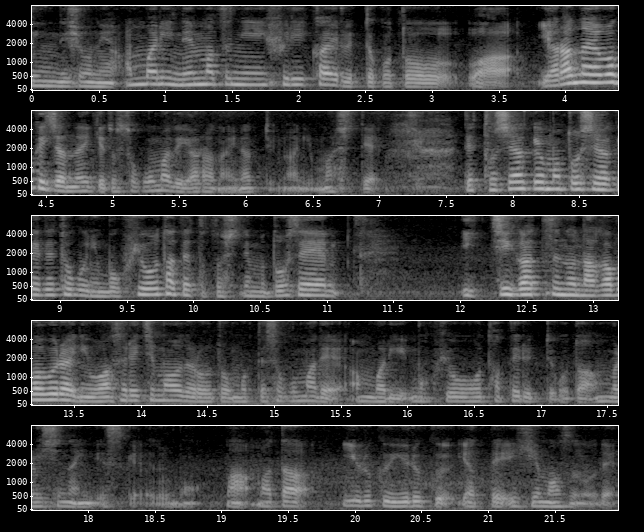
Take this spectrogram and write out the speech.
言うんでしょうねあんまり年末に振り返るってことはやらないわけじゃないけどそこまでやらないなっていうのありましてで年明けも年明けで特に目標を立てたとしてもどうせ1月の半ばぐらいに忘れちまうだろうと思ってそこまであんまり目標を立てるってことはあんまりしないんですけれども、まあ、またゆるくゆるくやっていきますので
